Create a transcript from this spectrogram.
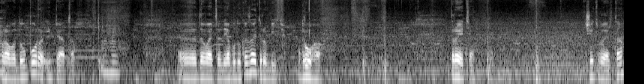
вправо до упора і п'ята. Е, давайте я буду казати, робіть. Друга. Третя. Четверта.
